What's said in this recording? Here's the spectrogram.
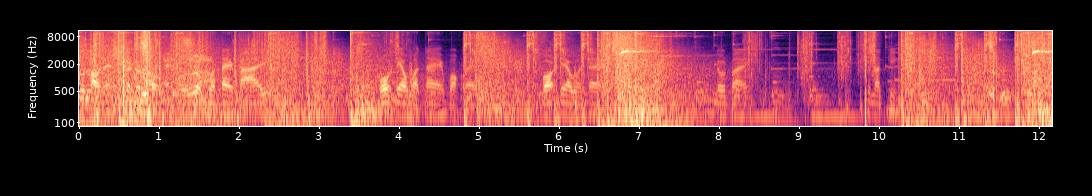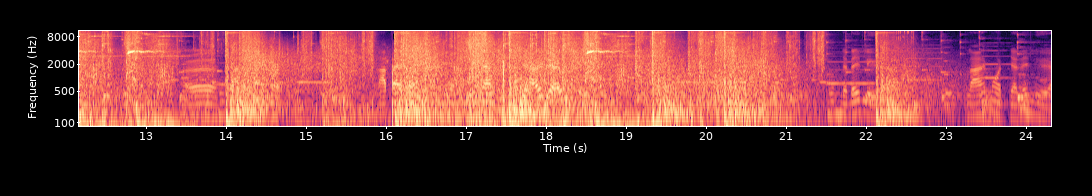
โดนเหล่าแน่โดนเหล่าแน่เออหัวแตกไปโบะเดียวหัวแตกบอกเลยโบะเดียวหัวแตกโดนไปสลัดเก่งเออตาแตกหมดตาแตกเนี่ยเดี๋ยวเดี๋ยวเดี๋ยอย่าได้เหลือร้ายหมดอย่าได้เหลือ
